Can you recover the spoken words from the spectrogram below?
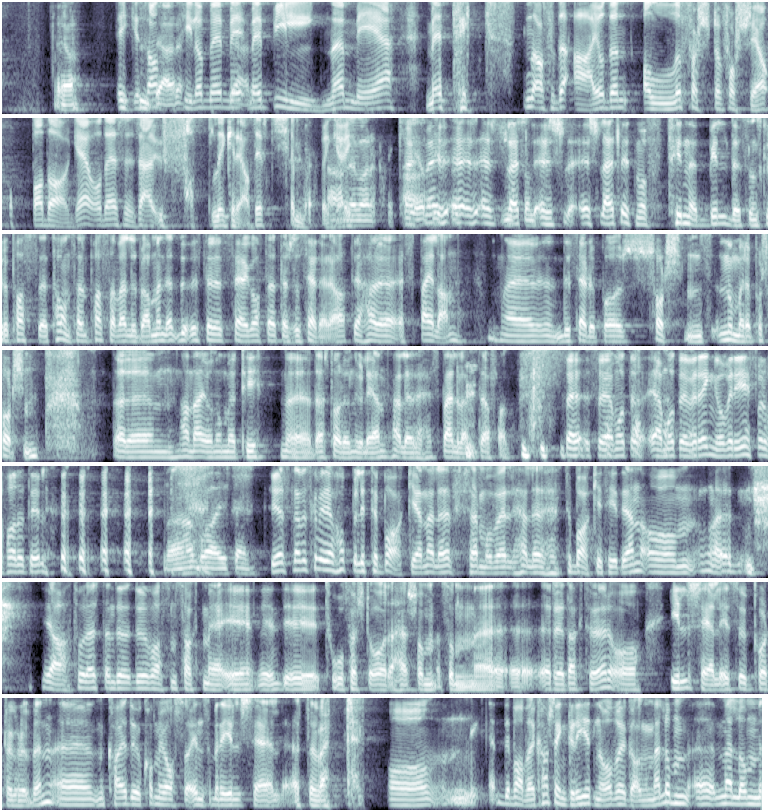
Ja. Ikke sant? Det er det. Til og med med, er med bildene, med, med teksten. altså Det er jo den aller første forsida opp av dage, og det syns jeg er ufattelig kreativt. Kjempegøy. Ja, kreativt, Jeg, jeg, jeg, sleit, jeg, sleit litt med å finne et bilde som skulle passe. Townsend passer veldig bra, men hvis dere ser godt etter, så ser dere at jeg har speilene. Eh, Det ser du på shortsens, nummeret på shortsen. Der, eh, han er jo nummer ti. Eh, Der står det 01, eller speilvendt iallfall. Så, så jeg, måtte, jeg måtte vrenge over i for å få det til. Nei, bra, Øystein. Yes, nei, skal vi hoppe litt tilbake igjen, eller fremover, eller tilbake i tid igjen. og eh, ja, Tor Øystein, du, du var som sagt med i, i de to første åra her som, som redaktør og ildsjel i supporterklubben. Kai, du kom jo også inn som en ildsjel etter hvert. Og Det var vel kanskje en glidende overgang mellom, eh, mellom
